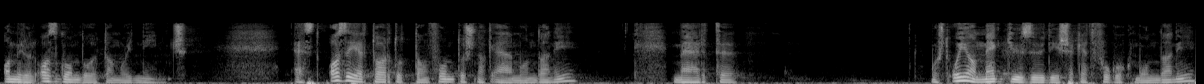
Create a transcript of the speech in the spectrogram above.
amiről azt gondoltam, hogy nincs. Ezt azért tartottam fontosnak elmondani, mert most olyan meggyőződéseket fogok mondani,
